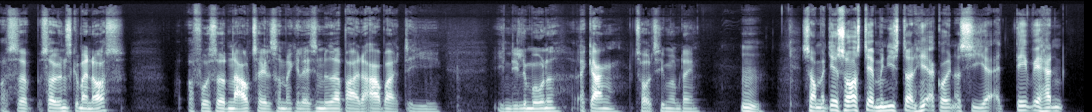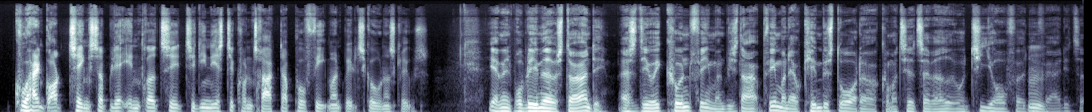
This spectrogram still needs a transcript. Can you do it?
og så, så ønsker man også at få sådan en aftale, så man kan lade sine medarbejdere arbejde i, i en lille måned af gang 12 timer om dagen. Mm. Så men det er så også der, ministeren her går ind og siger, at det vil han, kunne han godt tænke sig bliver ændret til, til de næste kontrakter på Femernbælt skal underskrives. Ja, men problemet er jo større end det. Altså, det er jo ikke kun Femern. Vi snakker, Femern er jo kæmpestort og kommer til at tage hvad, 10 år før det er mm. færdigt, så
